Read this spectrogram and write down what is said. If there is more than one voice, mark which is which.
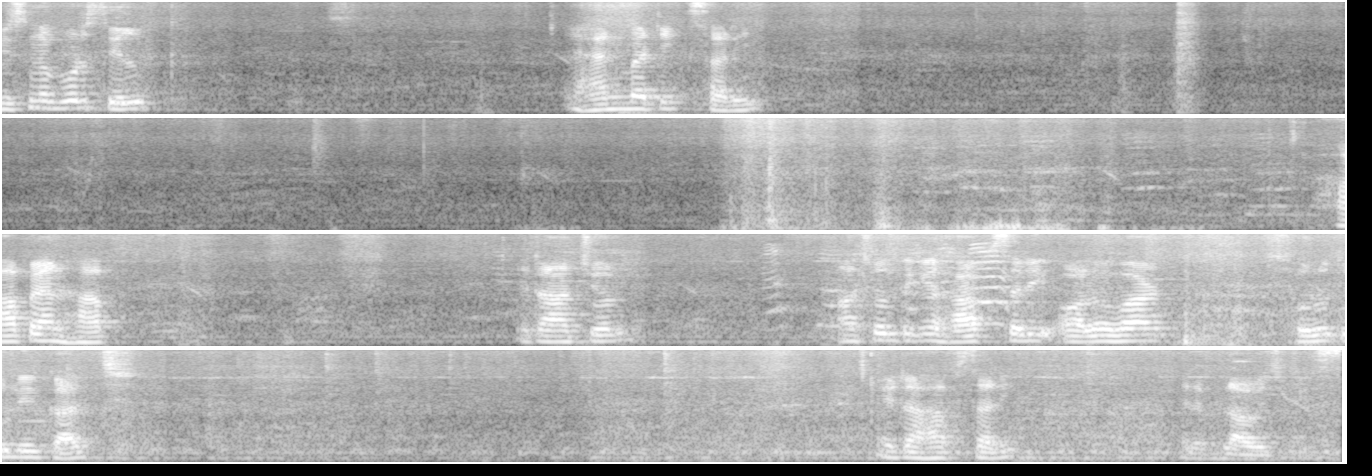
Speaker 1: Bishnupur silk hand batik sari half and half এটা আঁচল। আঁচল থেকে হাফ শাড়ি অল ওভার সরু তুলির কাজ। এটা হাফ শাড়ি এটা ব্লাউজ পিস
